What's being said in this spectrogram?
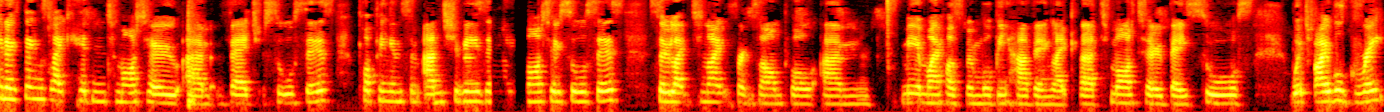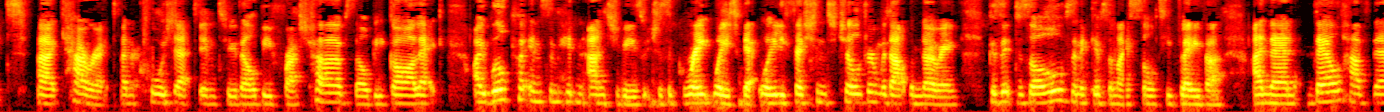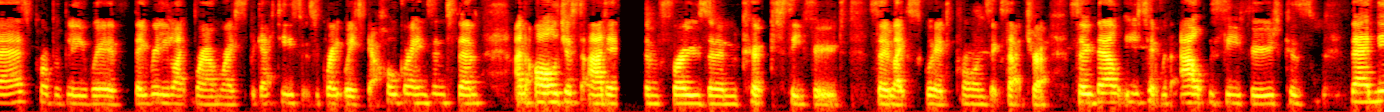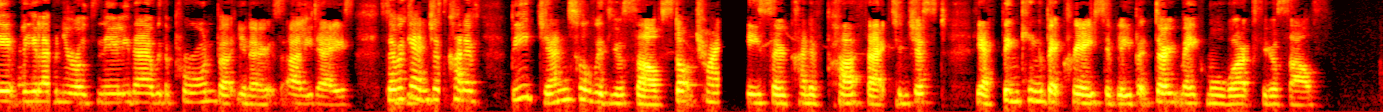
you know things like hidden tomato um, veg sauces popping in some anchovies in tomato sauces. So like tonight for example um, me and my husband will be having like a tomato based sauce which i will grate uh, carrot and courgette into. There'll be fresh herbs there'll be garlic. I will put in some hidden anchovies which is a great way to get oily fish into children without them knowing because it dissolves and it gives a nice salty flavor. And then they'll have theirs probably with they really like brown rice spaghetti so it's a great way to get whole grains into them. And i'll just add in some frozen cooked seafood so like squid prawns etc so they'll eat it without the seafood because they're near the 11 year old's nearly there with a prawn but you know it's early days. So mm-hmm. again just kind of be gentle with yourself. Stop trying to be so kind of perfect and just yeah thinking a bit creatively but don't make more work for yourself.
